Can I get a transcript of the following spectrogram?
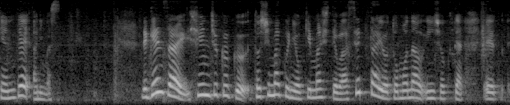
見であります。で現在、新宿区、豊島区におきましては、接待を伴う飲食店、えー、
